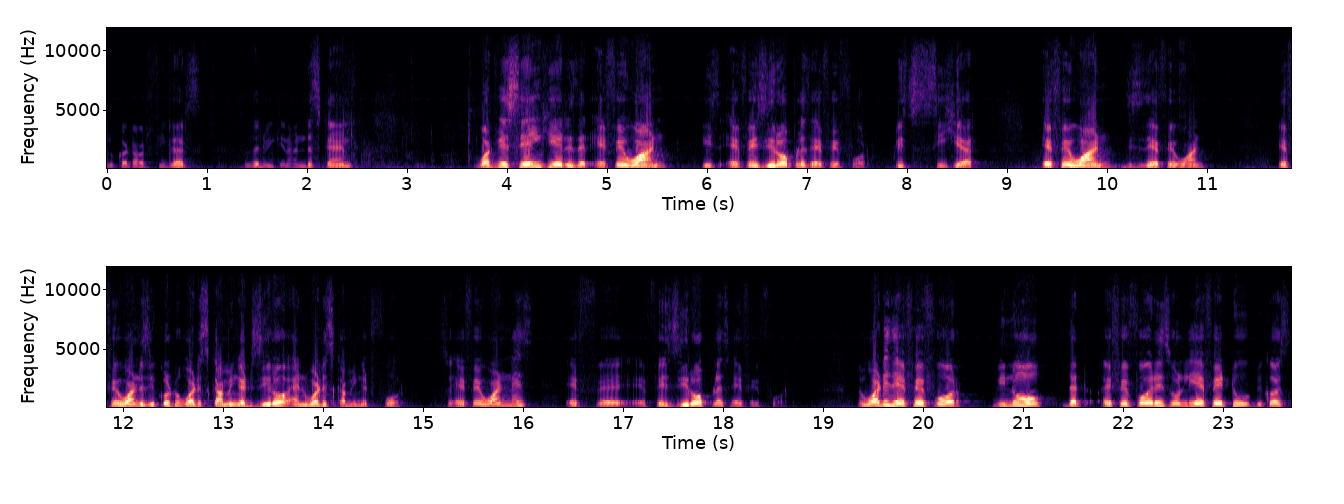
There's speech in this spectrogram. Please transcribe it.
look at our figures so that we can understand what we are saying here is that FA1 is FA0 plus FA4 please see here FA1 this is FA1 FA1 is equal to what is coming at 0 and what is coming at 4. So, FA1 is F, uh, Fa0 plus Fa4. And what is Fa4? We know that Fa4 is only Fa2 because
